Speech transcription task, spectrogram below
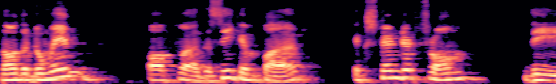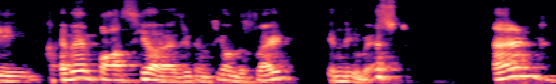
Now, the domain of uh, the Sikh Empire extended from the Khyber Pass here, as you can see on the slide, in the west, and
